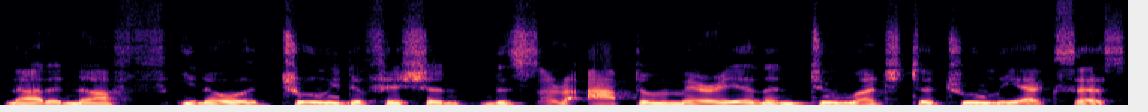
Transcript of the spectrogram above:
not enough, you know, truly deficient, this sort of optimum area, and then too much to truly excess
